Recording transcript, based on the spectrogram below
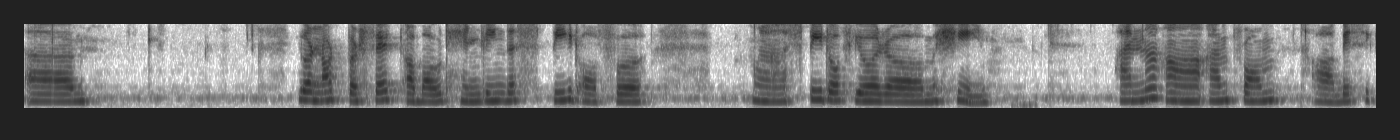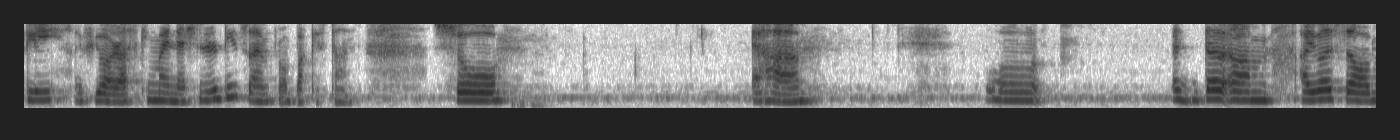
um, you are not perfect about handling the speed of uh, uh, speed of your uh, machine. I'm not uh, i'm from uh, basically if you are asking my nationality so i'm from pakistan. So um, uh, the um, i was um,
